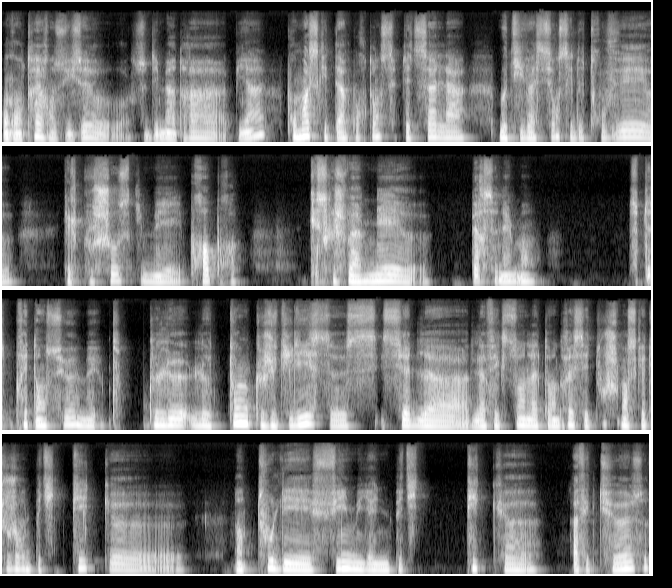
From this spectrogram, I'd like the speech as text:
Au contraire, on se disait, euh, on se démerdera bien. Pour moi, ce qui était important, c'est peut-être ça, la motivation, c'est de trouver euh, quelque chose qui m'est propre. Qu'est-ce que je veux amener euh, personnellement? C'est peut-être prétentieux, mais que le, ton que j'utilise, s'il y a de l'affection, de, la tendresse et tout, je pense qu'il y a toujours une petite pique. dans tous les films, il y a une petite pique affectueuse.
